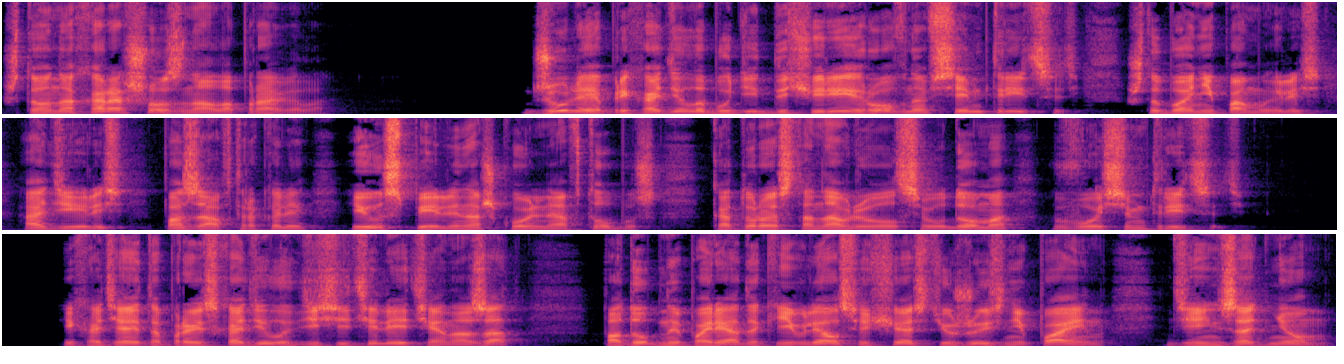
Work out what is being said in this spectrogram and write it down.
что она хорошо знала правила. Джулия приходила будить дочерей ровно в 7.30, чтобы они помылись, оделись, позавтракали и успели на школьный автобус, который останавливался у дома в 8.30. И хотя это происходило десятилетия назад, подобный порядок являлся частью жизни Пайн день за днем,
